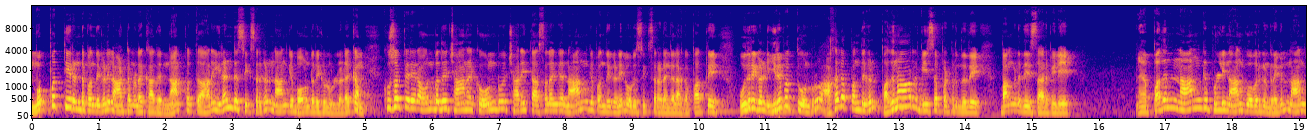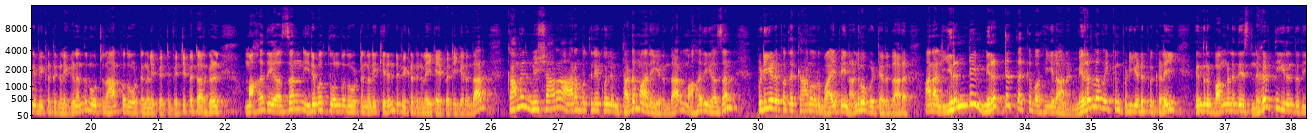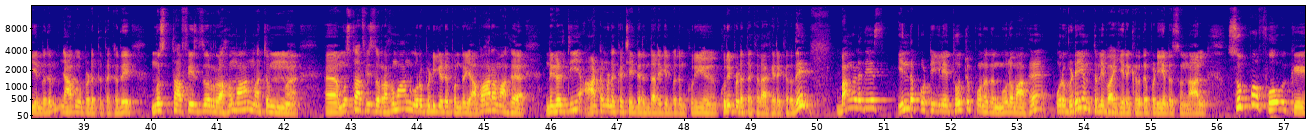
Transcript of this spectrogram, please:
முப்பத்தி இரண்டு பந்துகளில் ஆட்டமிழக்காத நாற்பத்தி ஆறு இரண்டு சிக்சர்கள் நான்கு பவுண்டரிகள் உள்ளடக்கம். குசல் பெரேரா ஒன்பது சாணக்கு ஒன்று சரித் அசலங்க நான்கு பந்துகளில் ஒரு சிக்ஸர் அடங்கலாக பத்து. உதிரிகள் இருபத்தி ஒன்று அகல பந்துகள் பதினாறு வீசப்பட்டிருந்தது. பங்களாதேஷ் சார்பிலே பதினான்கு புள்ளி நான்கு ஓவர்கள் நிறைவில் நான்கு விக்கெட்டுகளை இழந்து நூற்று நாற்பது ஓட்டங்களை பெற்று வெற்றி பெற்றார்கள். மஹதி ஹசன் இருபத்தி ஒன்பது ஓட்டங்களுக்கு இரண்டு விக்கெட்டுகளை கைப்பற்றியிருந்தார். கமில் மிஷாரா ஆரம்பத்திலே கொஞ்சம் தடுமாறி இருந்தார். மஹதி ஹசன் பிடியெடுப்பதற்கான ஒரு வாய்ப்பை நழுவ விட்டிருந்தார் ஆனால் இரண்டே மிரட்டத்தக்க வகையிலான மிரள வைக்கும் பிடியெடுப்புகளை இன்று பங்களாதேஷ் நிகழ்த்தி இருந்தது என்பதும் ஞாபகப்படுத்தத்தக்கது. முஸ்தாஃபிசுர் ரஹ்மான் மற்றும் முஸ்தாஃபிஸ் ரஹ்மான் ஒரு பிடியெடுப்பு ஒன்றை அபாரமாக நிகழ்த்தி ஆட்டமிழக்க செய்திருந்தார் என்பதும் குறி குறிப்பிடத்தக்கதாக இருக்கிறது. பங்களாதேஷ் இந்த போட்டியிலே தோற்று போனதன் மூலமாக ஒரு விடயம் தெளிவாகி இருக்கிறது எப்படி என்று சொன்னால் சூப்பர் ஃபோவுக்கு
